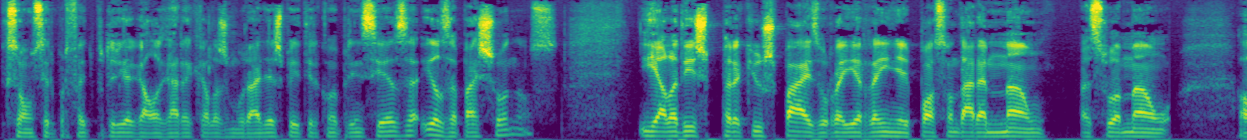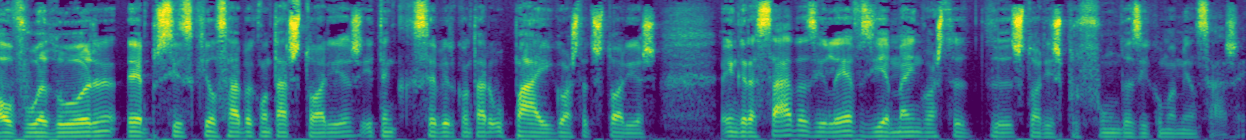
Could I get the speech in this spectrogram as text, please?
que só um ser perfeito poderia galgar aquelas muralhas para ir ter com a princesa. Eles apaixonam-se e ela diz para que os pais, o rei e a rainha, possam dar a mão, a sua mão ao voador, é preciso que ele saiba contar histórias e tem que saber contar. O pai gosta de histórias engraçadas e leves e a mãe gosta de histórias profundas e com uma mensagem.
